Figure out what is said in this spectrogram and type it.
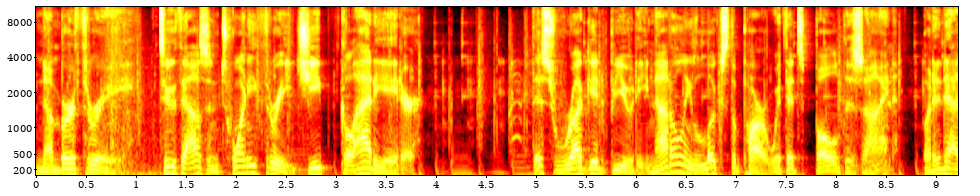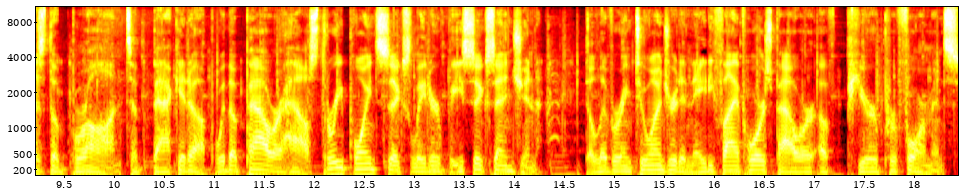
Number 3. 2023 Jeep Gladiator This rugged beauty not only looks the part with its bold design, but it has the brawn to back it up with a powerhouse 3.6-liter V6 engine, delivering 285 horsepower of pure performance.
